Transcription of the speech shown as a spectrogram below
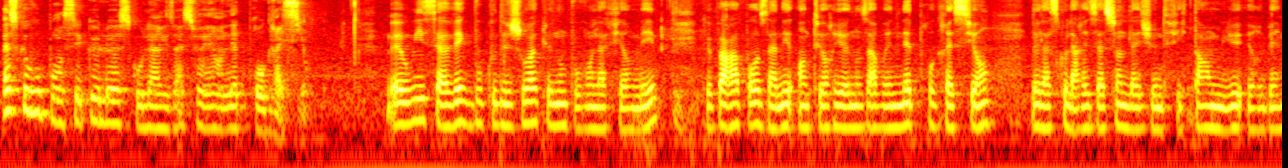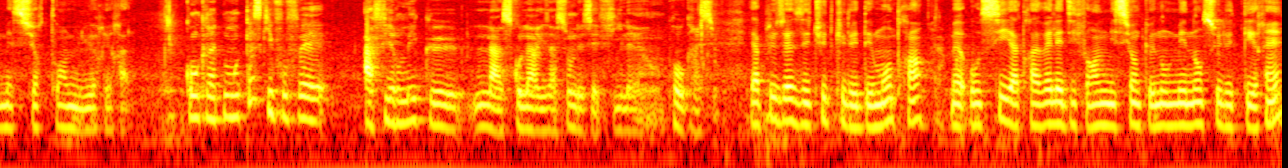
est-ce que vous pensez que leur scolarisation est en nette progression? Ben oui, c'est avec beaucoup de joie que nous pouvons l'affirmer, que par rapport aux années antérieures, nous avons une nette progression de la scolarisation de la jeune fille, tant en milieu urbain, mais surtout en milieu rural. Concrètement, qu'est-ce qu'il faut faire affirmer que la scolarisation de ces filles est en progression Il y a plusieurs études qui le démontrent, hein, mais aussi à travers les différentes missions que nous menons sur le terrain,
